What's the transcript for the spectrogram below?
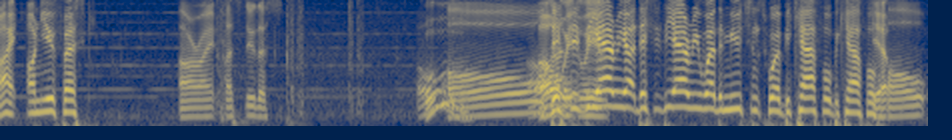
All right, on you, Fisk. All right, let's do this. Oh. Oh, Oh, this we- is we the have- area. This is the area where the mutants were. Be careful. Be careful. Yep. oh,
